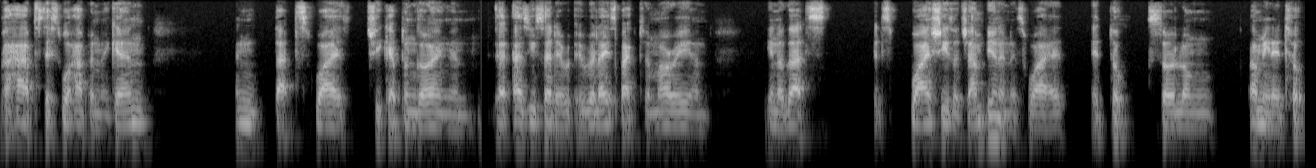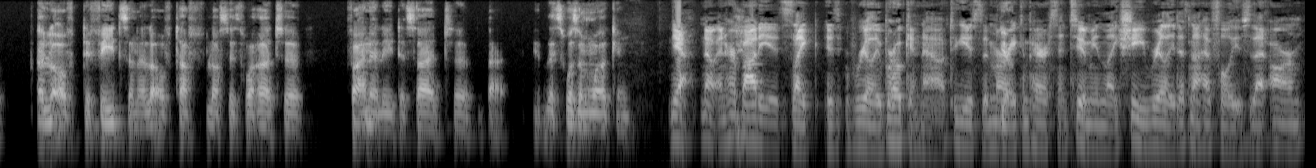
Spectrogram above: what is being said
perhaps this will happen again. And that's why she kept on going. And as you said, it, it relates back to Murray. And, you know, that's it's why she's a champion and it's why it, it took so long. I mean, it took a lot of defeats and a lot of tough losses for her to finally decide to, that this wasn't working. Yeah, no, and her body is like is really broken now. To use the Murray comparison too, I mean, like she really does not have full use of that arm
